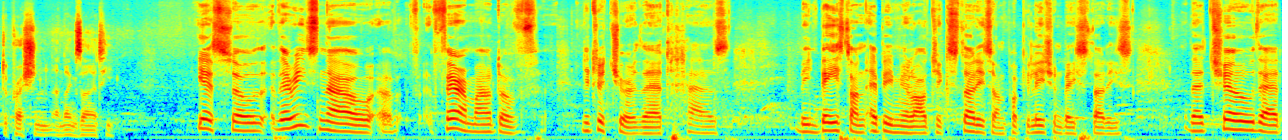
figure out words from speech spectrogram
depression and anxiety. Yes, so there is now a fair amount of literature that has been based on epidemiologic studies, on population based studies, that show that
